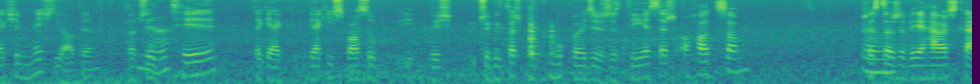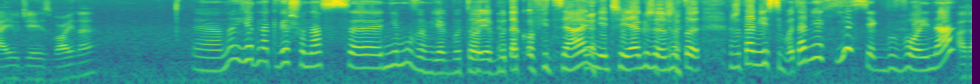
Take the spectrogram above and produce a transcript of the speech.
jak się myśli o tym, to czy No. ty, tak jak w jakiś sposób byś, czy by ktoś mógł powiedzieć, że ty jesteś ochotcą? Przez to, że wyjechałeś z kraju, gdzie jest wojna? E, No i jednak wiesz, u nas e, nie mówią jakby to, jakby tak oficjalnie, czy jak, że, to, że tam jest, tam jak jest jakby wojna, ale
